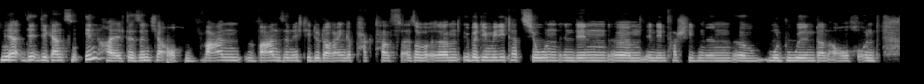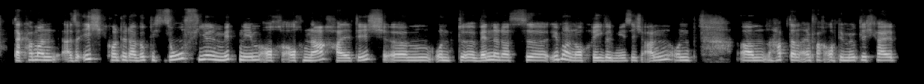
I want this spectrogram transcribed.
Ja, die, die ganzen Inhalte sind ja auch wahn, wahnsinnig, die du da reingepackt hast. Also ähm, über die Meditation in den, ähm, in den verschiedenen ähm, Modulen dann auch. Und da kann man, also ich konnte da wirklich so viel mitnehmen, auch, auch nachhaltig ähm, und äh, wende das äh, immer noch regelmäßig an und ähm, habe dann einfach auch die Möglichkeit,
